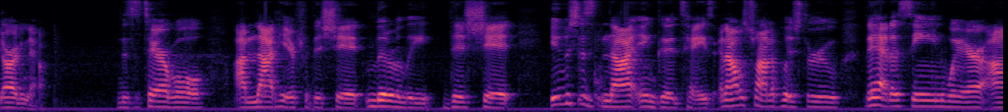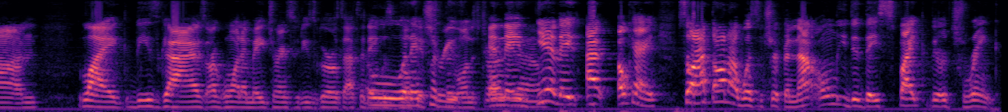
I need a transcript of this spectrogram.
You already know. This is terrible. I'm not here for this shit. Literally, this shit. It was just not in good taste. And I was trying to push through. They had a scene where um like these guys are going to make drinks for these girls after they was Ooh, and they smoking put on the drugs and they down. yeah they I, okay so I thought I wasn't tripping. Not only did they spike their drink,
